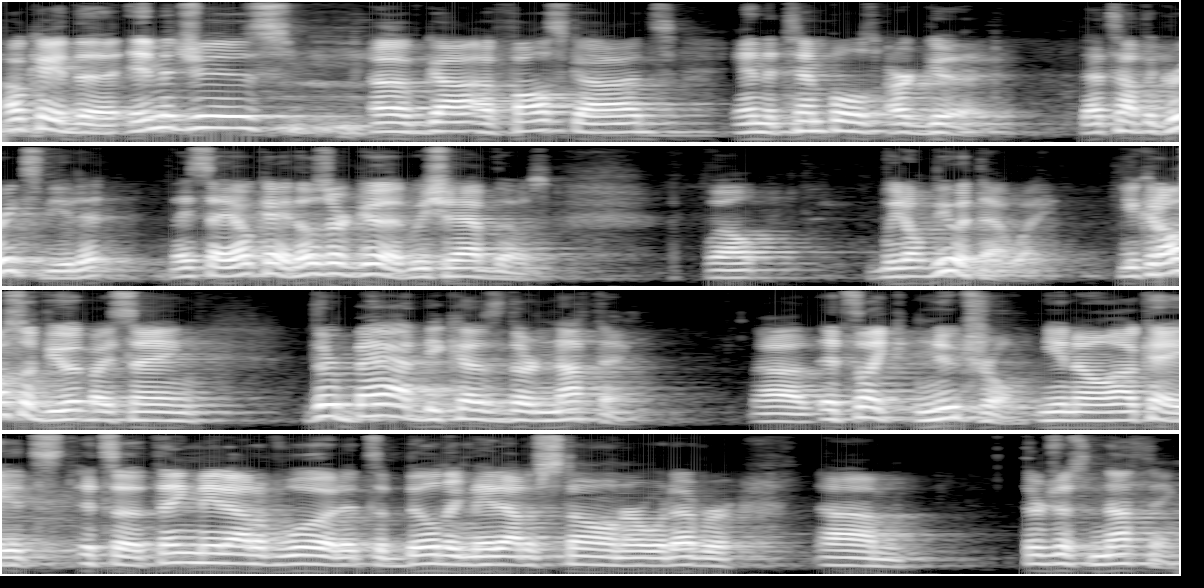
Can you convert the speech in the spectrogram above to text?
okay, the images of God, of false gods, and the temples are good. That's how the Greeks viewed it. They say, okay, those are good. We should have those. Well, we don't view it that way. You could also view it by saying they're bad because they're nothing. Uh, it's like neutral, you know. Okay, it's it's a thing made out of wood, it's a building made out of stone or whatever. Um, they're just nothing.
